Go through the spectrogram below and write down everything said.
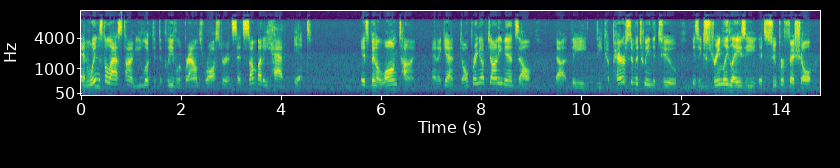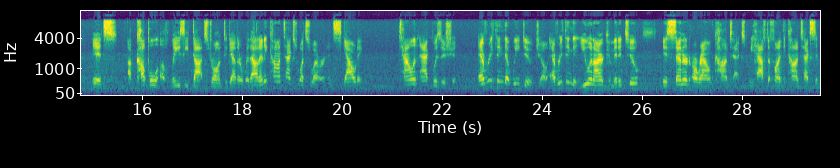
And when's the last time you looked at the Cleveland Browns roster and said somebody had it? It's been a long time. And again, don't bring up Johnny Manziel. Uh, the the comparison between the two is extremely lazy. It's superficial. It's a couple of lazy dots drawn together without any context whatsoever. And scouting, talent acquisition, everything that we do, Joe, everything that you and I are committed to is centered around context. We have to find the context in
